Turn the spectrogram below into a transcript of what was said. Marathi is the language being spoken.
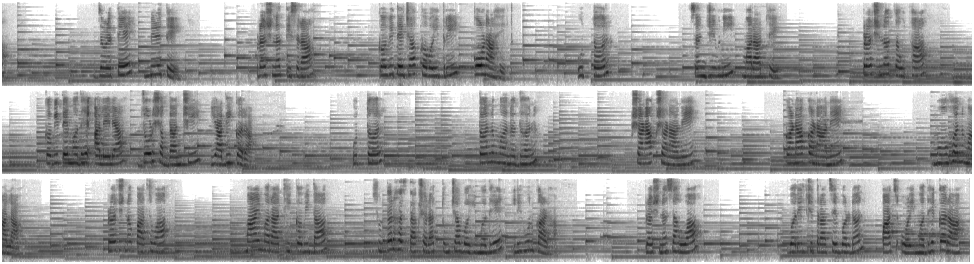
जळते मिळते. प्रश्न तिसरा कवितेच्या कवयित्री कोण आहेत? उत्तर संजीवनी मराठे. प्रश्न चौथा कवितेमध्ये आलेल्या जोड शब्दांची यादी करा. उत्तर तन मन धन क्षणाक्षणाने कणाकणाने मोहनमाला. प्रश्न पाचवा माय मराठी कविता. सुंदर हस्ताक्षरात तुमच्या वहीमध्ये लिहून काढा. प्रश्न सहावा. वरील चित्राचे वर्णन पाच ओळीमध्ये करा.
